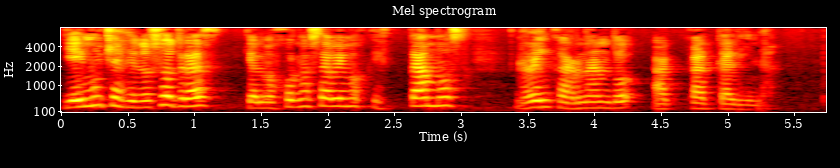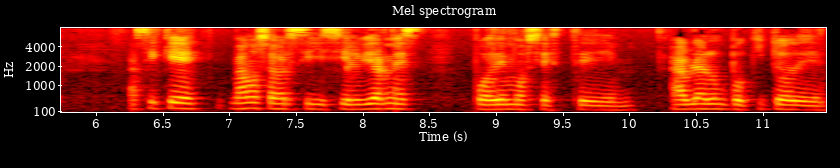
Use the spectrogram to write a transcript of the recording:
y hay muchas de nosotras que a lo mejor no sabemos que estamos reencarnando a Catalina. Así que vamos a ver si, si el viernes podemos este, hablar un poquito de,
